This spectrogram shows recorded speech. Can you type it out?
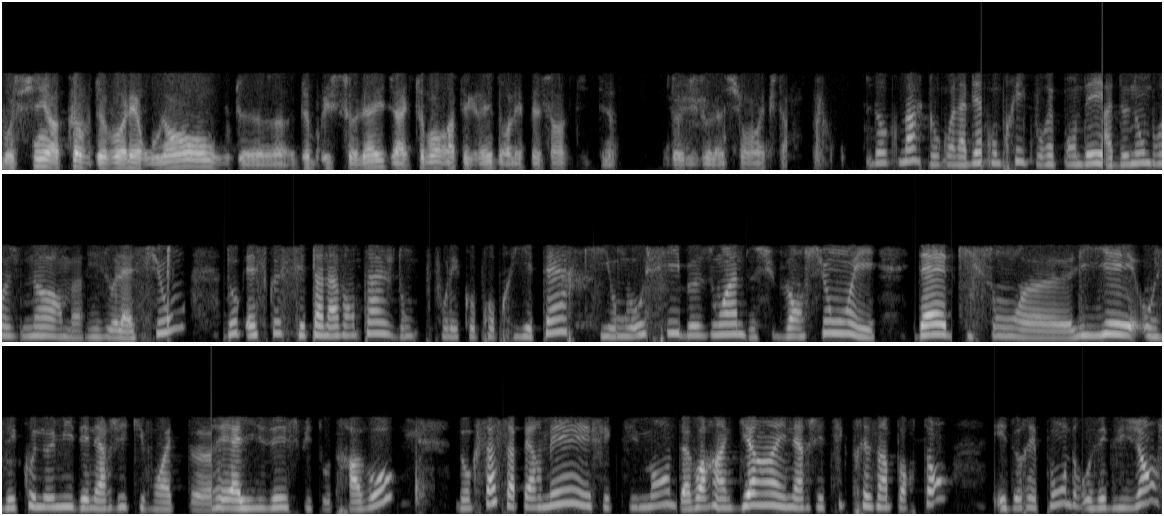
aussi un coffre de volet roulant ou de, brise-soleil directement intégré dans l'épaisseur de l'isolation externe. Donc Marc, donc on a bien compris que vous répondez à de nombreuses normes d'isolation. Donc est-ce que c'est un avantage donc pour les copropriétaires qui ont aussi besoin de subventions et d'aides qui sont euh, liées aux économies d'énergie qui vont être euh, réalisées suite aux travaux? Donc ça, ça permet effectivement d'avoir un gain énergétique très important et de répondre aux exigences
